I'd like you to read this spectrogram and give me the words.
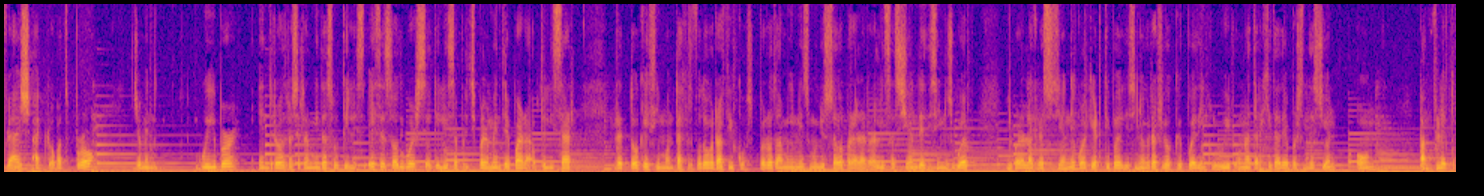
Flash, Acrobat Pro, Weaver, entre otras herramientas útiles. Este software se utiliza principalmente para utilizar retoques y montajes fotográficos, pero también es muy usado para la realización de diseños web y para la creación de cualquier tipo de diseño gráfico que pueda incluir una tarjeta de presentación o un panfleto.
